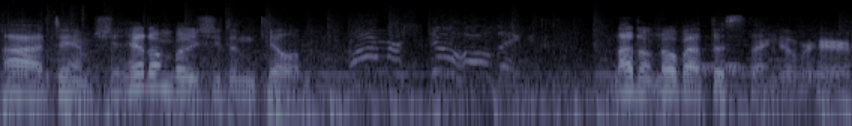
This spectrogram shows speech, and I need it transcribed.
Ah, damn. She hit him, but she didn't kill him. Armor still holding. And I don't know about this thing over here.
